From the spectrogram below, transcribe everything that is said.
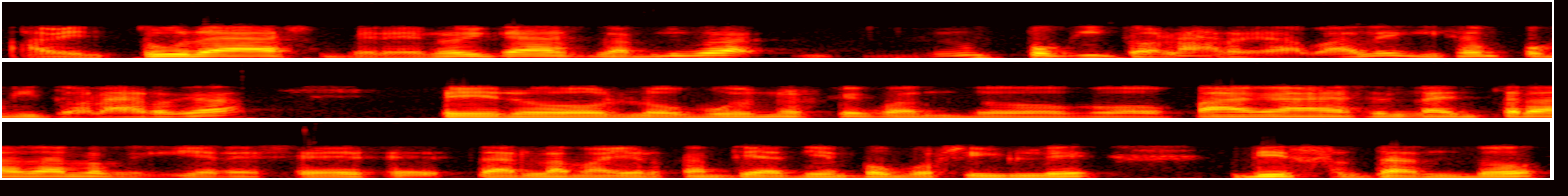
aventuras superheroicas. La película un poquito larga, ¿vale? Quizá un poquito larga, pero lo bueno es que cuando pagas la entrada lo que quieres es estar la mayor cantidad de tiempo posible disfrutando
